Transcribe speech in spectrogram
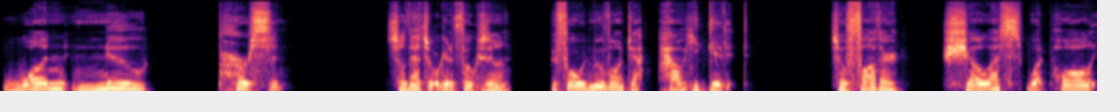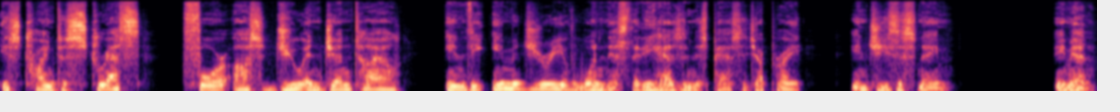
one new person. So that's what we're going to focus on before we move on to how he did it. So, Father, show us what Paul is trying to stress for us, Jew and Gentile, in the imagery of oneness that he has in this passage. I pray in Jesus' name. Amen.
